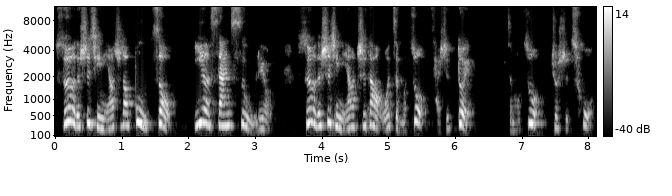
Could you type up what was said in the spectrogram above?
所有的事情你要知道步骤一二三四五六，所有的事情你要知道我怎么做才是对，怎么做就是错。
